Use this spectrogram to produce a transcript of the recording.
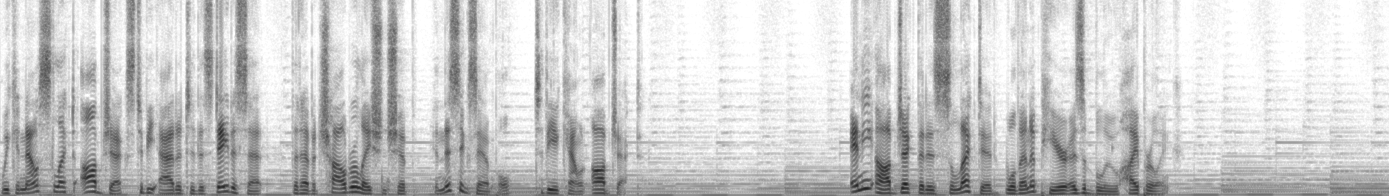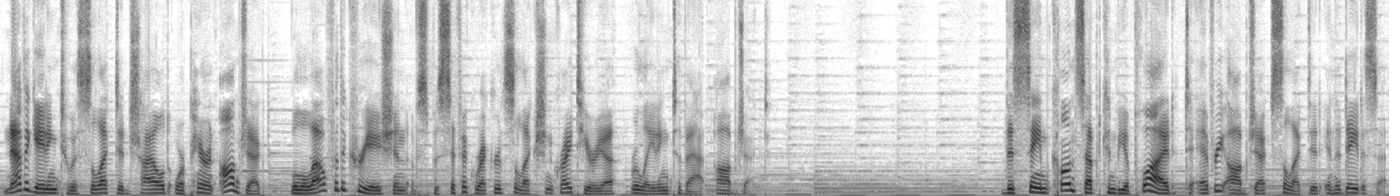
we can now select objects to be added to this dataset that have a child relationship, in this example, to the account object. Any object that is selected will then appear as a blue hyperlink. Navigating to a selected child or parent object will allow for the creation of specific record selection criteria relating to that object. This same concept can be applied to every object selected in a dataset.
